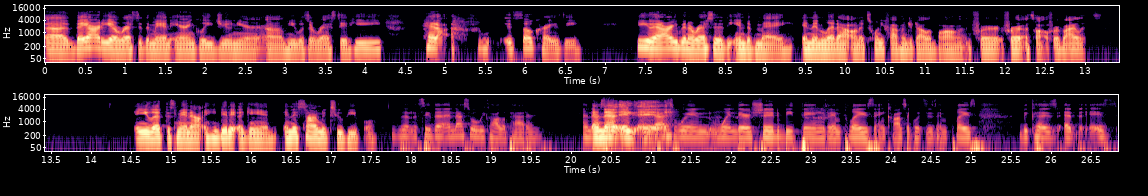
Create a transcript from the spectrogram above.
uh, they already arrested the man, Aaron Glee Jr. Um, he was arrested. He had, it's so crazy. He had already been arrested at the end of May and then let out on a twenty five hundred dollar bond for for assault for violence. And you let this man out, and he did it again, and this time to two people. See that, and that's what we call a pattern. And And that's, that, when, it, it, that's when when there should be things in place and consequences in place, because at the, it's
